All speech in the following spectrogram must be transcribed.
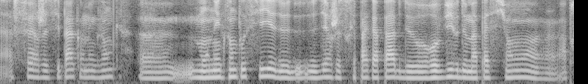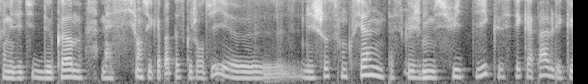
À faire, je sais pas, comme exemple, euh, mon exemple aussi de, de, dire je serais pas capable de revivre de ma passion euh, après mes études de com. Mais si, j'en suis capable parce qu'aujourd'hui, euh, les choses fonctionnent, parce que je me suis dit que c'était capable et que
